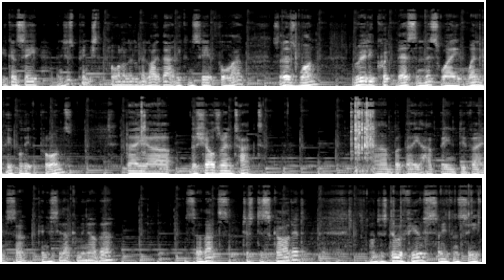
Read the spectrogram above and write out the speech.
You can see, and just pinch the prawn a little bit like that, and you can see it fall out. So there's one. Really quick this, and this way, when people eat the prawns, they uh, the shells are intact, um, but they have been deveined. So can you see that coming out there? So that's just discarded. I'll just do a few so you can see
